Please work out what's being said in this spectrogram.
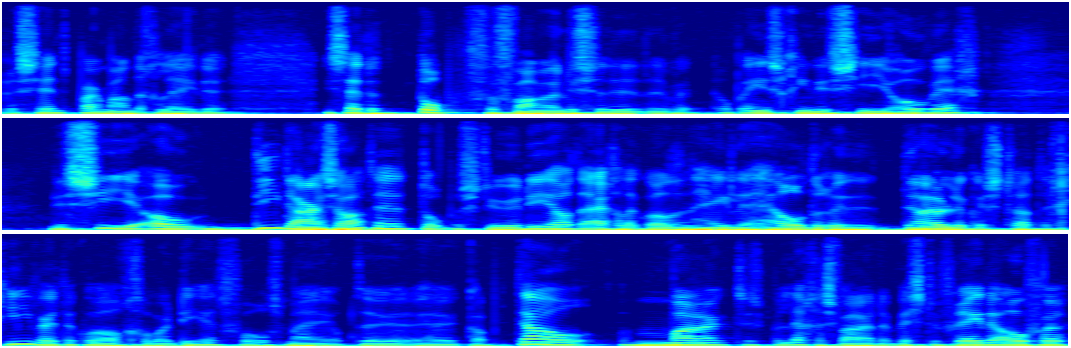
recent, een paar maanden geleden, is daar de top vervangen. Dus uh, opeens ging de CEO weg. De CEO die daar zat, het topbestuur, die had eigenlijk wel een hele heldere, duidelijke strategie. Werd ook wel gewaardeerd volgens mij op de kapitaalmarkt. Dus beleggers waren er best tevreden over.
